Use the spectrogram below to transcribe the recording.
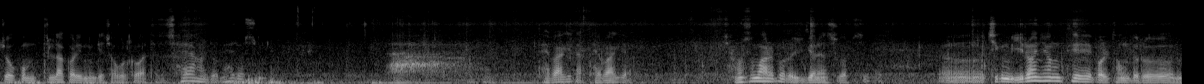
조금 들락거리는 게 적을 것 같아서 사양을 좀 해줬습니다. 아, 대박이다 대박이야. 장수 말벌을 이겨낼 수가 없지. 어, 지금 이런 형태의 벌통들은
